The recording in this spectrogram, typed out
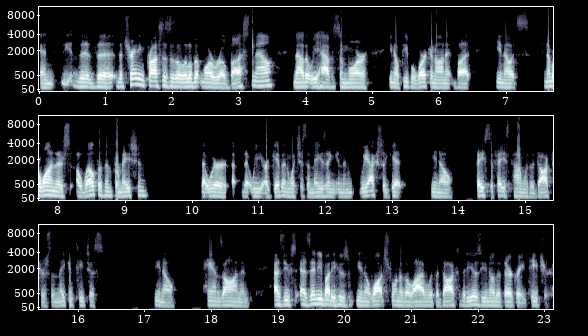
and the the the training process is a little bit more robust now now that we have some more you know people working on it. But you know it's number one there's a wealth of information that we're that we are given which is amazing. And then we actually get you know face to face time with the doctors and they can teach us you know hands on and as you've as anybody who's you know watched one of the live with the docs videos you know that they're great teachers.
